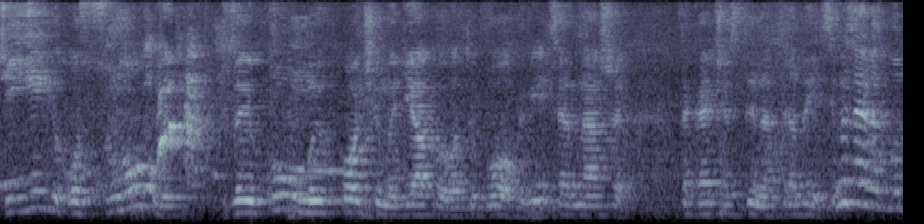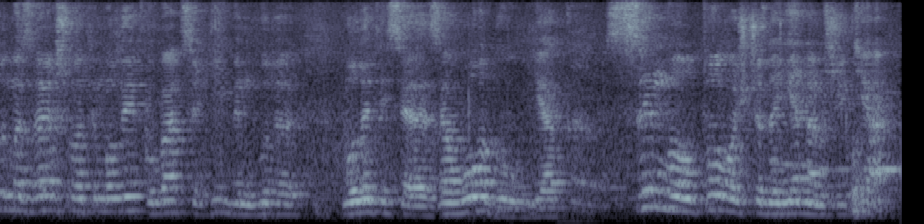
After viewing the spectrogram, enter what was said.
тієї основи, за яку ми хочемо дякувати Богові. І це наша така частина традиції. Ми зараз будемо звершувати молитву. Брат Сергій він буде молитися за воду як символ того, що дає нам життя.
